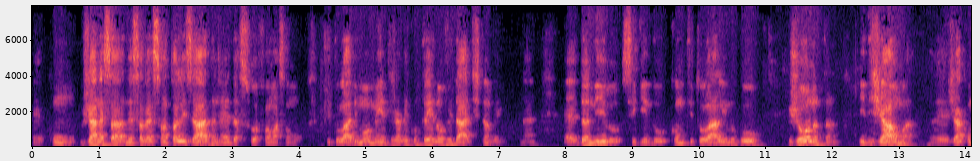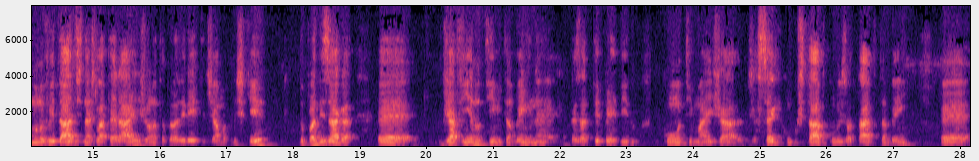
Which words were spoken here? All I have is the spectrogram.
é, com já nessa, nessa versão atualizada né, da sua formação titular de momento, já vem com três novidades também. Né? é, Danilo seguindo como titular ali no gol, Jonathan e Djalma, é, já como novidades nas laterais, Jonathan pela direita e Djalma pela esquerda, dupla de zaga é, já vinha no time também, né? apesar de ter perdido Conte, mas já, já segue com Gustavo, com Luiz Otávio também, é,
